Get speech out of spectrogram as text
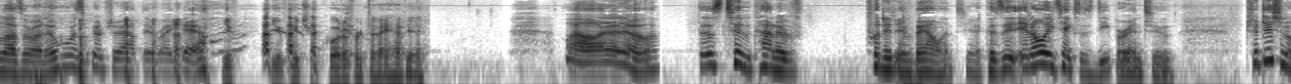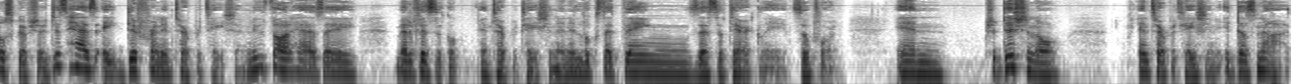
not throwing no more scripture out there right now. you've, you've hit your quota for today, have you? Well, I don't know. Those two kind of put it in balance, you know, because it, it only takes us deeper into traditional scripture, just has a different interpretation. New Thought has a metaphysical interpretation and it looks at things esoterically and so forth. In traditional interpretation, it does not.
